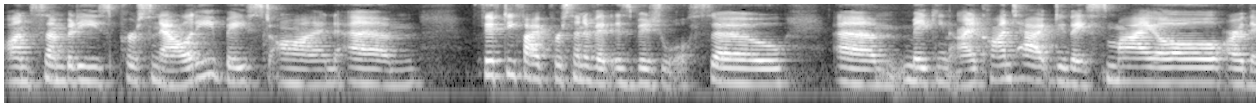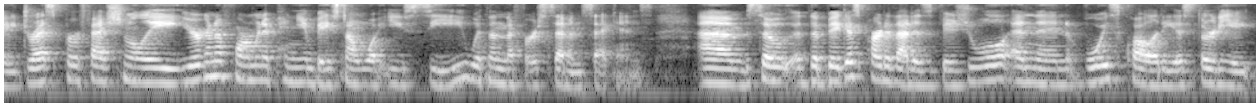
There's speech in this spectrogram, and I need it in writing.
on somebody's personality based on um, 55% of it is visual. So um, making eye contact, do they smile? Are they dressed professionally? You're going to form an opinion based on what you see within the first seven seconds. Um, so the biggest part of that is visual, and then voice quality is 38%.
